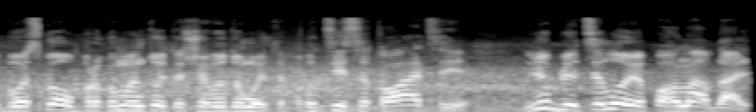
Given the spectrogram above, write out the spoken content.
обов'язково прокоментуйте, що ви думаєте про ці ситуації. Люблю, цілую, погнав далі.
